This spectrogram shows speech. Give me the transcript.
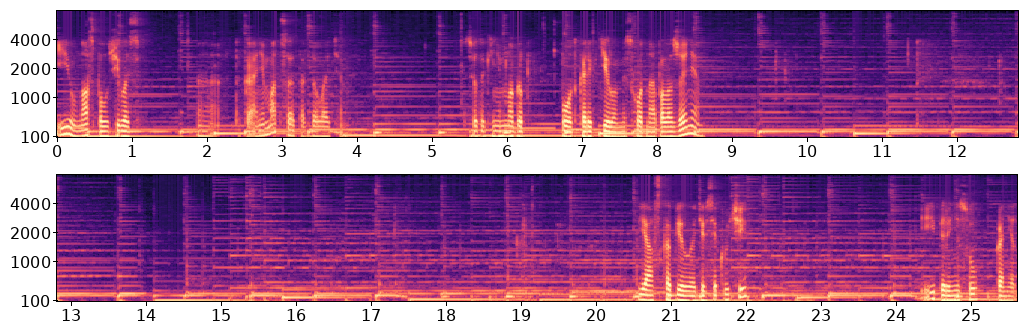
И у нас получилась э, такая анимация. Так, давайте все-таки немного подкорректируем исходное положение. Я скопирую эти все ключи и перенесу в конец.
